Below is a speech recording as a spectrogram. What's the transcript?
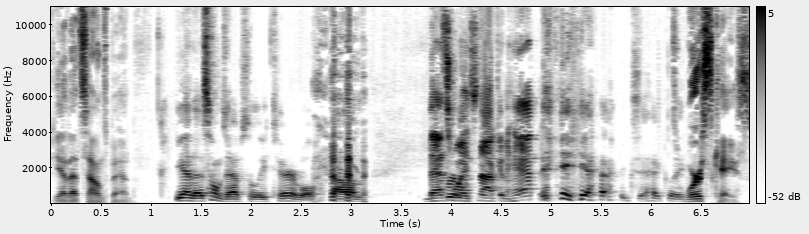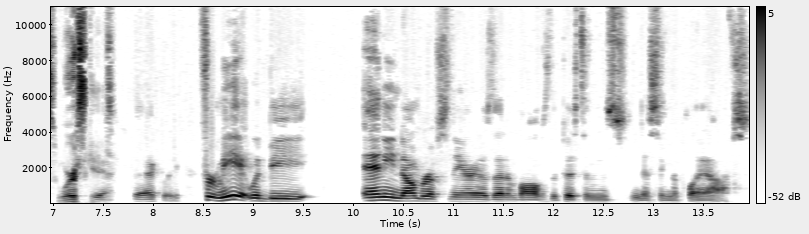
Yeah, that sounds bad. Yeah, that sounds absolutely terrible. Um, That's for, why it's not going to happen. yeah, exactly. It's worst case. Worst case. Yeah, exactly. For me, it would be any number of scenarios that involves the Pistons missing the playoffs.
